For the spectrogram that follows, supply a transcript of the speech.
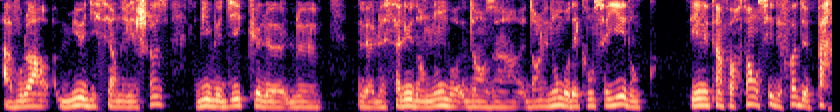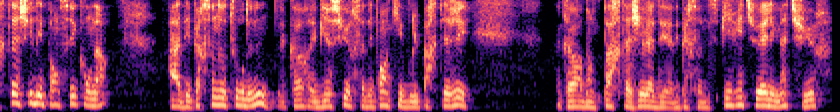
à vouloir mieux discerner les choses. La Bible dit que le, salut dans le, nombre, dans, un, dans le nombre des conseillers, donc il est important aussi des fois de partager des pensées qu'on a à des personnes autour de nous, d'accord? Et bien sûr, ça dépend à qui vous le partagez. D'accord? Donc partagez-le à des, personnes spirituelles et matures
